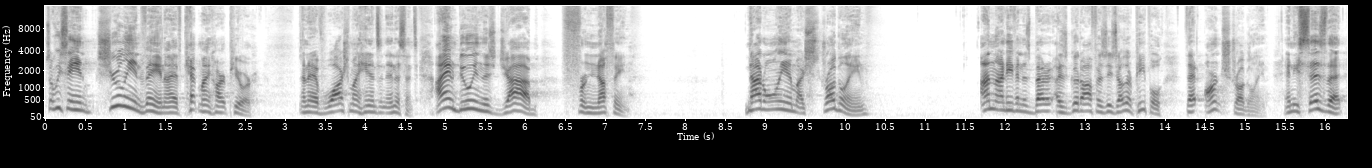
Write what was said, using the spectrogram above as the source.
So he's saying, Surely in vain I have kept my heart pure and I have washed my hands in innocence. I am doing this job for nothing. Not only am I struggling, I'm not even as, better, as good off as these other people that aren't struggling. And he says that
